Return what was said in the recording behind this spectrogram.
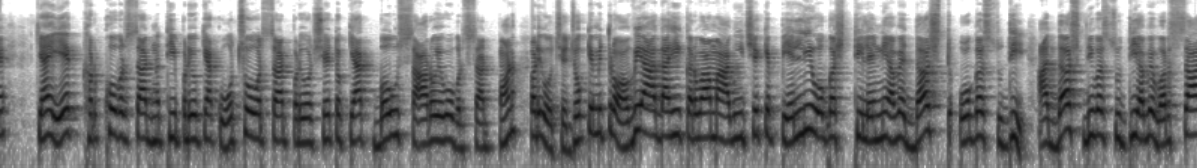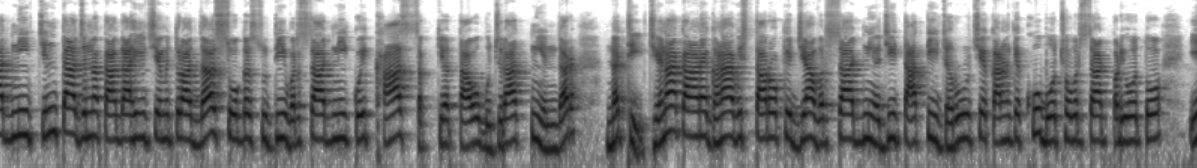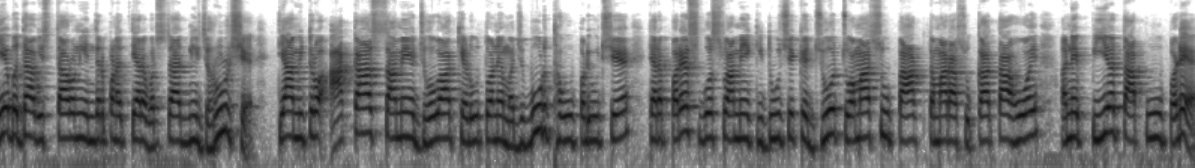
ક્યાંય એક ખરખો વરસાદ નથી પડ્યો, ક્યાંક ઓછો વરસાદ પડ્યો છે, તો ક્યાંક બહુ સારો એવો વરસાદ પણ પડ્યો છે. જો કે મિત્રો, હવે આગાહી કરવામાં આવી છે કે પહેલી ઓગસ્ટથી લઈને હવે દસ ઓગસ્ટ સુધી, આ દસ દિવસ સુધી હવે વરસાદની ચિંતાજનક આગાહી છે મિત્રો. આ દસ ઓગસ્ટ સુધી વરસાદની કોઈ ખાસ શક્યતાઓ ગુજરાતની અંદર નથી. જેના કારણે ઘણા વિસ્તારો કે જ્યાં વરસાદની હજી તાતી જરૂર છે, કારણ કે ખૂબ ઓછો વરસાદ પડ્યો હતો, એ બધા વિસ્તારોની અંદર પણ અત્યારે વરસાદની જરૂર છે. ત્યાં મિત્રો આકાશ સામે જોવા ખેડૂતોને મજબૂર થવું પડ્યું છે. ત્યારે પરેશ ગોસ્વામીએ કીધું છે કે જો ચોમાસું પાક તમારા સુકાતા હોય અને પિયત આપવું પડે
